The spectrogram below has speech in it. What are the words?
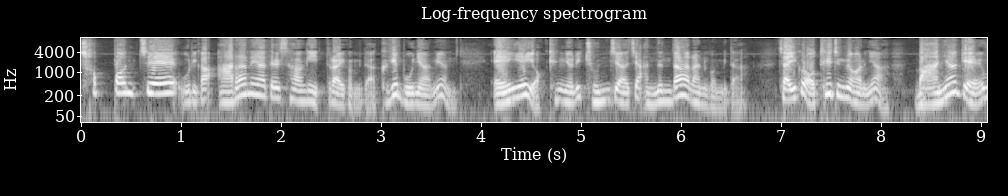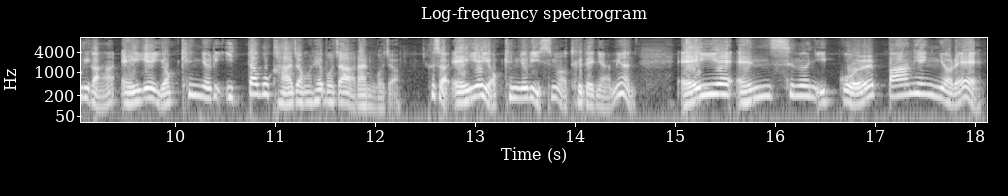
첫 번째 우리가 알아내야 될 사항이 있더라 이겁니다. 그게 뭐냐면 a의 역행렬이 존재하지 않는다라는 겁니다. 자, 이걸 어떻게 증명하느냐? 만약에 우리가 A의 역행렬이 있다고 가정을 해보자라는 거죠. 그래서 A의 역행렬이 있으면 어떻게 되냐면 A의 n승은 이꼴 빵행렬에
